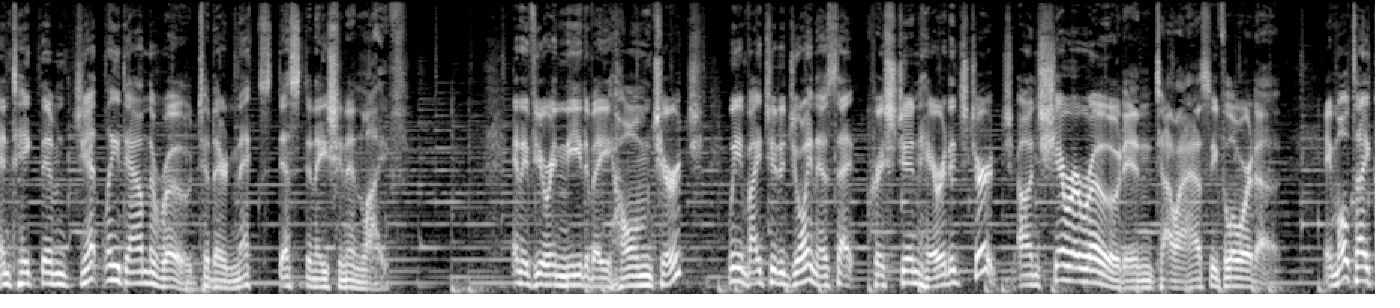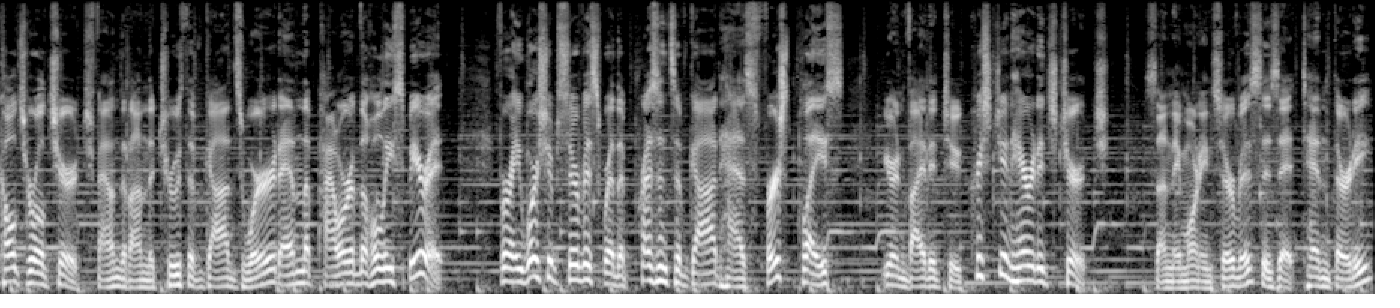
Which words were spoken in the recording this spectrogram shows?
and take them gently down the road to their next destination in life. And if you're in need of a home church, we invite you to join us at Christian Heritage Church on Sharer Road in Tallahassee, Florida a multicultural church founded on the truth of God's Word and the power of the Holy Spirit. For a worship service where the presence of God has first place, you're invited to Christian Heritage Church. Sunday morning service is at 10:30,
